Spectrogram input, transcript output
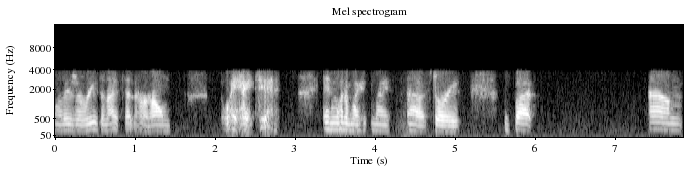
well, there's a reason I sent her home the way I did in one of my my uh stories. But um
